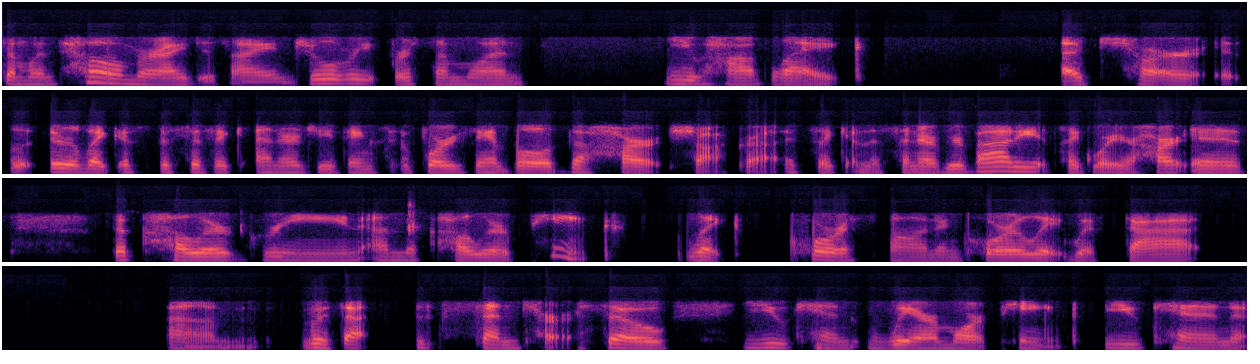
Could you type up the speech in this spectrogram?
someone's home or I design jewelry for someone. You have like a chart or like a specific energy thing. So, for example, the heart chakra, it's like in the center of your body, it's like where your heart is. The color green and the color pink like correspond and correlate with that um, with that center. So you can wear more pink. You can,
